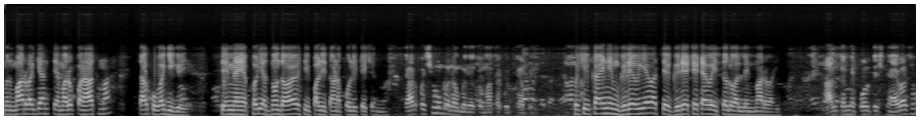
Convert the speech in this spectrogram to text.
મને મારવા ગયા ને તે મારા પપ્પાના હાથમાં ચાકુ વાગી ગઈ. તે મેં અહીંયા ફરિયાદ નોંધાવા આવી હતી પાલીતાણા પોલીસ સ્ટેશનમાં. ત્યાર પછી હું બનાવ બન્યો તો માથાકૂટથી આપણે પછી? કાંઈ નહીં એમ ઘરે આવી આવ્યા તે ઘરે ઠેઠ આવી તલવાર લઈને મારવા. હાલ તમે પોલીસ સ્ટેશને આવ્યા છો?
